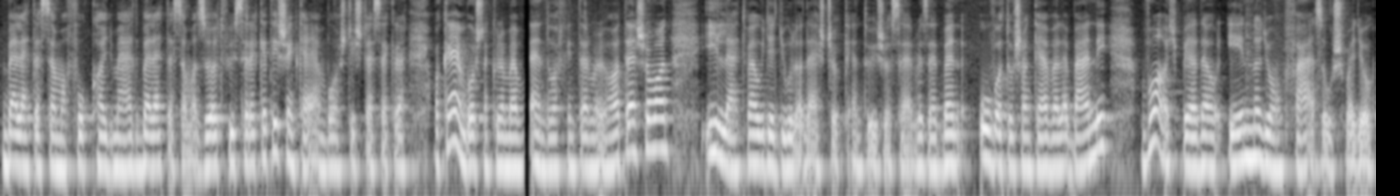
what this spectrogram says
beleteszem a fokhagymát, beleteszem a zöld fűszereket, és én kajánborst is teszek rá. A kajánborsnak különben endorfin termelő hatása van, illetve ugye gyulladás csökkentő is a szervezetben, óvatosan kell vele bánni, vagy például én nagyon fázós vagyok.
